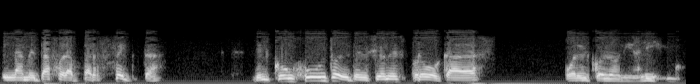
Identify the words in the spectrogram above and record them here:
la metáfora perfecta del conjunto de tensiones provocadas por el colonialismo.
